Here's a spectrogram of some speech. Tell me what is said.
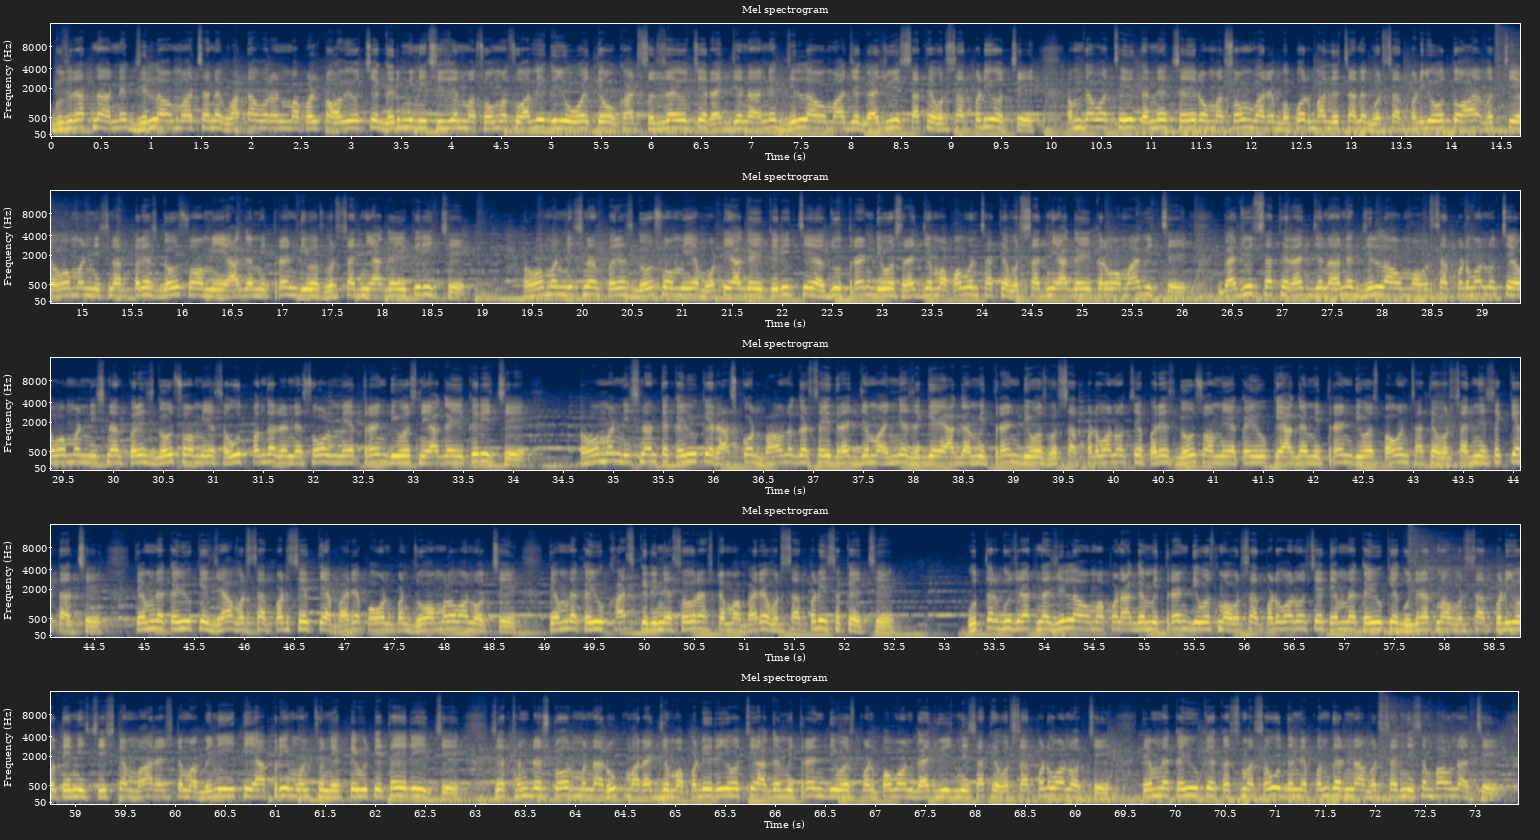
ગુજરાતના અનેક જિલ્લાઓમાં અચાનક વાતાવરણમાં પલટો આવ્યો છે. ગરમીની સિઝનમાં ચોમાસું આવી ગયું હોય તેવો ઘાટ સર્જાયો છે. રાજ્યના અનેક જિલ્લાઓમાં આજે ગાજવીજ સાથે વરસાદ પડ્યો છે. અમદાવાદ સહિત અનેક શહેરોમાં સોમવારે બપોર બાદ અચાનક વરસાદ પડ્યો હતો. આ વચ્ચે હવામાન નિષ્ણાત પરેશ ગૌસ્વામીએ આગામી ત્રણ દિવસ વરસાદની આગાહી કરી છે. હવામાન નિષ્ણાંત પરેશ ગૌસ્વામીએ મોટી આગાહી કરી છે. હજુ ત્રણ દિવસ રાજ્યમાં પવન સાથે વરસાદની આગાહી કરવામાં આવી છે. ગાજવીજ સાથે રાજ્યના અનેક જિલ્લાઓમાં વરસાદ પડવાનો છે. હવામાન નિષ્ણાંત પરેશ ગૌસ્વામીએ ચૌદ, પંદર અને સોળ મે ત્રણ દિવસની આગાહી કરી છે. હવામાન નિષ્ણાંતે કહ્યું કે રાજકોટ, ભાવનગર સહિત રાજ્યમાં અન્ય જગ્યાએ આગામી ત્રણ દિવસ વરસાદ પડવાનો છે. પરેશ ગૌસ્વામીએ કહ્યું કે આગામી ત્રણ દિવસ પવન સાથે વરસાદની શક્યતા છે. તેમણે કહ્યું કે જ્યાં વરસાદ પડશે, ત્યાં ભારે પવન પણ જોવા મળવાનો છે. તેમણે કહ્યું, ખાસ કરીને સૌરાષ્ટ્રમાં ભારે વરસાદ પડી શકે છે. ઉત્તર ગુજરાતના જિલ્લાઓમાં પણ આગામી ત્રણ દિવસમાં વરસાદ પડવાનો છે. તેમણે કહ્યું કે ગુજરાતમાં વરસાદ પડ્યો તેની સિસ્ટમ મહારાષ્ટ્રમાં બની હતી. આ પ્રી મોન્સૂન એક્ટિવિટી થઈ રહી છે, જે થંડર સ્ટોર્મના રૂપમાં રાજ્યમાં પડી રહ્યો છે. આગામી ત્રણ દિવસ પણ પવન ગાજવીજની સાથે વરસાદ પડવાનો છે. તેમણે કહ્યું કે કચ્છમાં ચૌદ અને પંદરના વરસાદની સંભાવના છે.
